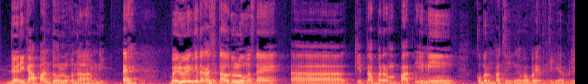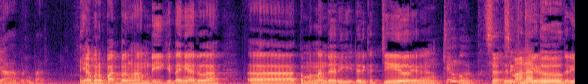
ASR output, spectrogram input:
Dari kapan tuh lu kenal Hamdi? Eh, by the way kita kasih tahu dulu, maksudnya eh, kita berempat ini, kok berempat sih? Nggak apa-apa ya? Bertiga. Iya, berempat. Ya berempat bareng Hamdi. Kita ini adalah eh, temenan dari dari kecil ya. kan? Hmm, chill banget. Se- Dari semana kecil, tuh? Dari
